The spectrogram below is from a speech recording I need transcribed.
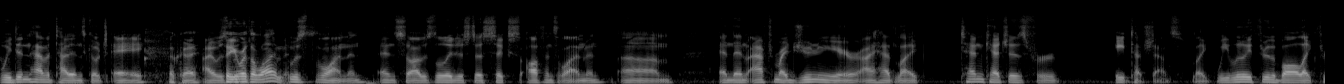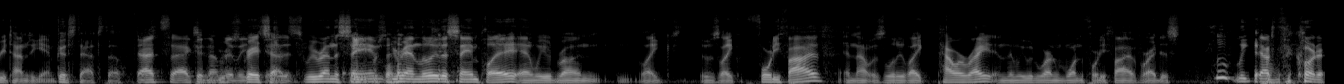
we didn't have a tight ends coach. A Okay. I was so you were with the lineman. it was the lineman, and so I was literally just a six offensive lineman. Um, and then after my junior year, I had like ten catches for eight touchdowns. Like we literally threw the ball like three times a game. Good stats though. that's actually numbers. really Great good. stats. We ran the same. We 80%. ran literally the same play, and we would run like it was like forty five, and that was literally like power right, and then we would run one forty five where I just leaked out to the corner,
